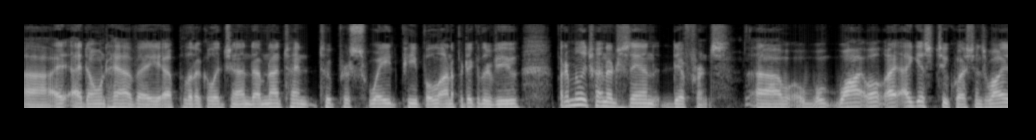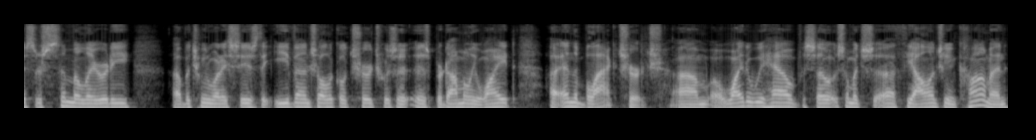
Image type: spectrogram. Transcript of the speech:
Uh, I, I, don't have a, a, political agenda. I'm not trying to persuade people on a particular view, but I'm really trying to understand difference. Uh, why? Well, I, I guess two questions. Why is there similarity? Uh, between what I see as the evangelical church, which is predominantly white, uh, and the black church. Um, why do we have so so much uh, theology in common?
